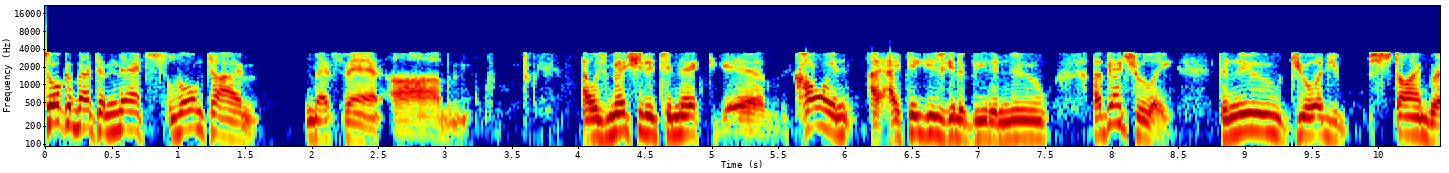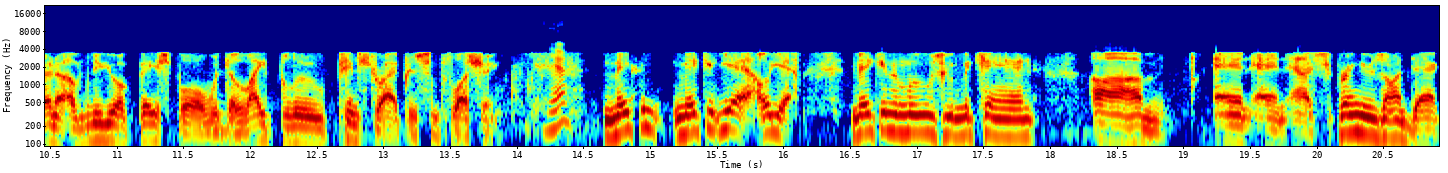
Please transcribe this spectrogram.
talk about the Mets. Long time Met fan. Um, I was mentioning to Nick uh, Cohen. I, I think he's going to be the new, eventually, the new George Steinbrenner of New York baseball with the light blue pinstripe and some flushing Yeah. making making yeah oh yeah making the moves with McCann um and and uh, Springer's on deck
